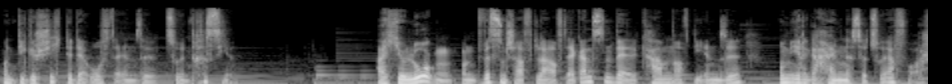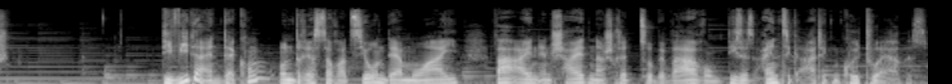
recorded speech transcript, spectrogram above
und die Geschichte der Osterinsel zu interessieren. Archäologen und Wissenschaftler auf der ganzen Welt kamen auf die Insel, um ihre Geheimnisse zu erforschen. Die Wiederentdeckung und Restauration der Moai war ein entscheidender Schritt zur Bewahrung dieses einzigartigen Kulturerbes.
